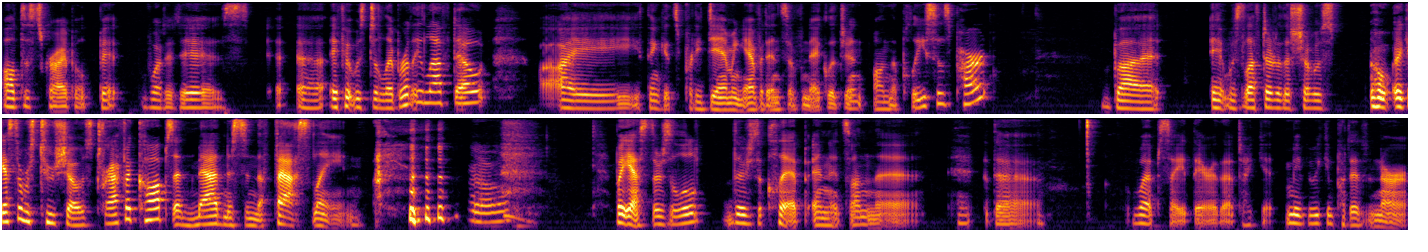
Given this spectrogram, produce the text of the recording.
I'll describe a bit what it is. Uh, if it was deliberately left out, I think it's pretty damning evidence of negligence on the police's part. But it was left out of the shows. Oh, I guess there was two shows: Traffic Cops and Madness in the Fast Lane. Oh. but yes there's a little there's a clip and it's on the eh, the website there that i get maybe we can put it in our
